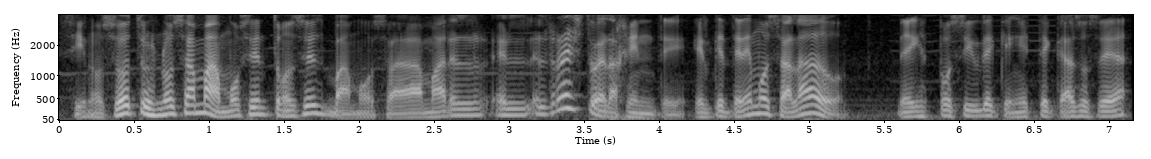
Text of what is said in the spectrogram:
Si nosotros nos amamos, entonces vamos a amar el, el, resto de la gente, el que tenemos al lado. Es posible que en este caso sea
